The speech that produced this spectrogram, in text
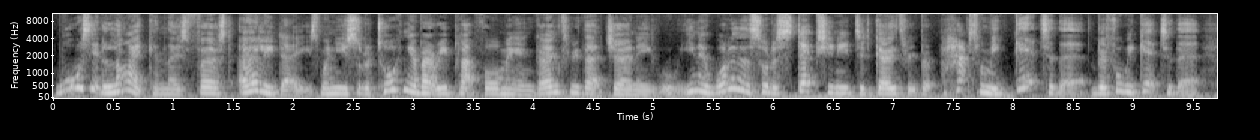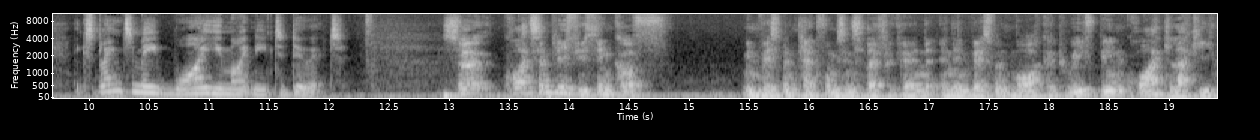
what was it like in those first early days when you're sort of talking about replatforming and going through that journey? You know, what are the sort of steps you need to go through? But perhaps when we get to there, before we get to there, explain to me why you might need to do it. So, quite simply, if you think of investment platforms in South Africa and the investment market, we've been quite lucky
